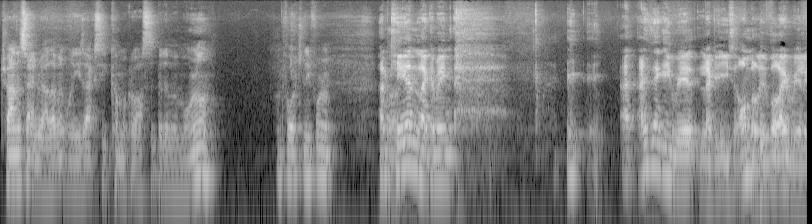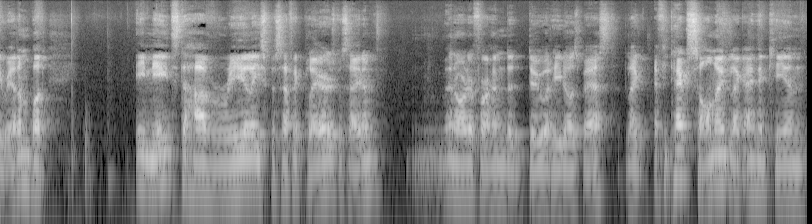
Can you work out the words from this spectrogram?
trying to sound relevant when he's actually come across as a bit of a moron. Unfortunately for him. And Kane, like I mean, I, I think he re- like he's unbelievable. I really rate him, but he needs to have really specific players beside him in order for him to do what he does best. Like if you take Son out, like I think Kane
